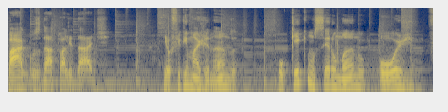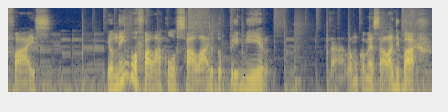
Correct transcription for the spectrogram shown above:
pagos da atualidade. E eu fico imaginando o que que um ser humano hoje faz eu nem vou falar com o salário do primeiro. Tá, vamos começar lá de baixo.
